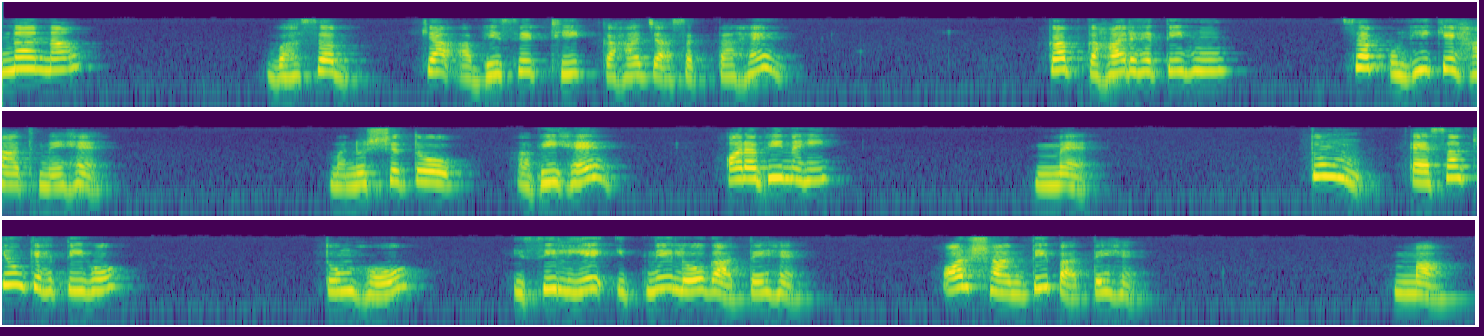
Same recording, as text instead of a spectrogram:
ना ना। वह सब क्या अभी से ठीक कहा जा सकता है? कब कहाँ रहती हूँ? सब उन्हीं के हाथ में है। मनुष्य तो अभी है और अभी नहीं। मैं। तुम ऐसा क्यों कहती हो? तुम हो, इसीलिए इतने लोग आते हैं और शांति पाते हैं। माँ।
